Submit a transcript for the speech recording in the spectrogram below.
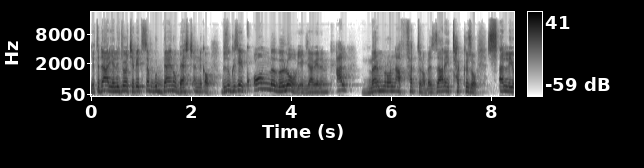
የትዳር የልጆች የቤተሰብ ጉዳይ ነው ቢያስጨንቀው። ብዙ ጊዜ ቆም ብሎ የእግዚአብሔርን ቃል መርምሮና ፈት ነው በዛ ላይ ተክዞ ጸልዮ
